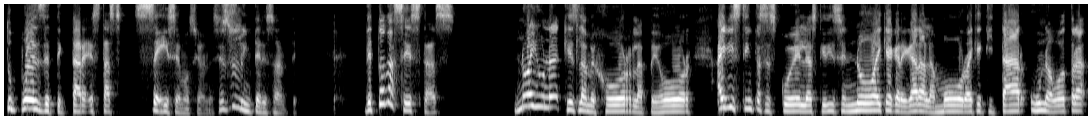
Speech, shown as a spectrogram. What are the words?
Tú puedes detectar estas seis emociones. Eso es lo interesante. De todas estas, no hay una que es la mejor, la peor. Hay distintas escuelas que dicen, no, hay que agregar al amor, hay que quitar una u otra.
